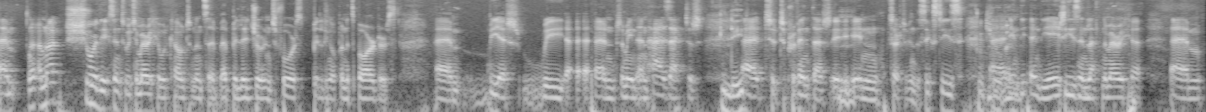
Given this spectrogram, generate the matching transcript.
um, I'm not sure the extent to which America would countenance a, a belligerent force building up on its borders. Um, yet we uh, uh, and I mean and has acted indeed. uh, to, to prevent that mm. in sort of in the 60s uh, in the in the 80s in Latin America um,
